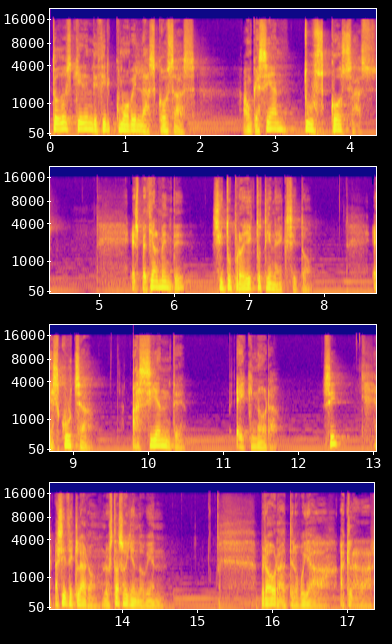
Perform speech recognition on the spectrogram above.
Todos quieren decir cómo ven las cosas, aunque sean tus cosas. Especialmente si tu proyecto tiene éxito. Escucha, asiente e ignora. ¿Sí? Así de claro, lo estás oyendo bien. Pero ahora te lo voy a aclarar,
